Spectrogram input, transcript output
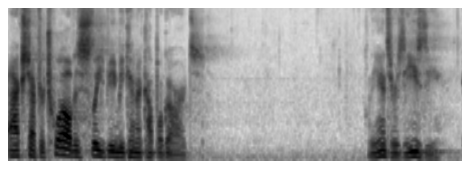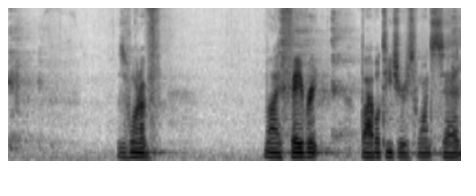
Acts chapter 12 is sleeping between a couple guards? The answer is easy. As one of my favorite Bible teachers once said,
